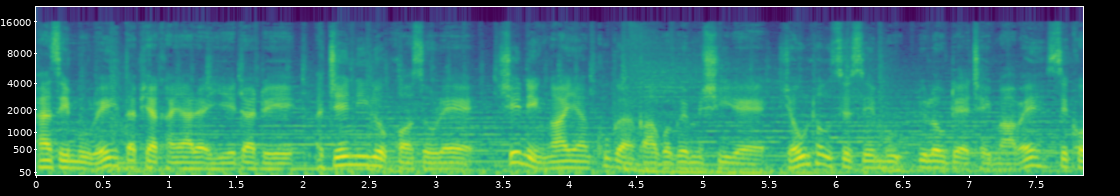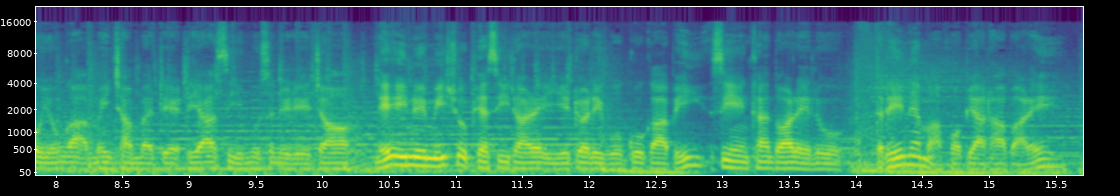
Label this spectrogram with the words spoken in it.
ဖန်ဆီးမှုတွေတပ်ဖြတ်ခံရတဲ့အရေးတက်တွေအကျဉ်းနီးလို့ခေါ်ဆိုတဲ့ရှေ့နေငါရန်ခုခံကာကွယ်ခွင့်မရှိတဲ့ရုံးထုတ်စစ်ဆေးမှုပြုလုပ်တဲ့အချိန်မှာပဲစစ်ခုံရုံးကအမိန့်ချမှတ်တဲ့တရားစီရင်မှုစနစ်တွေအကြောင်းနေအိမ်တွေမိရှို့ဖျက်ဆီးထားတဲ့အရေးအတွက်တွေကိုကိုးကားပြီးအစီရင်ခံသွားတယ်လို့သတင်းထဲမှာဖော်ပြထားပါတယ်။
